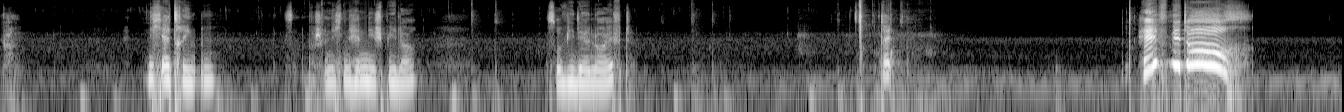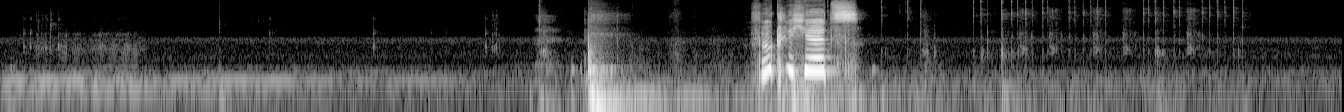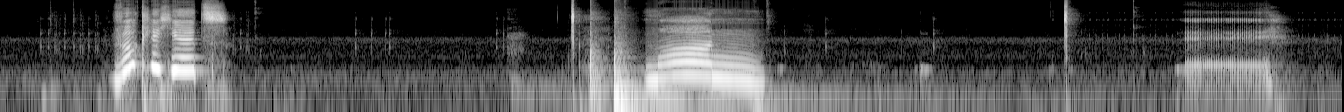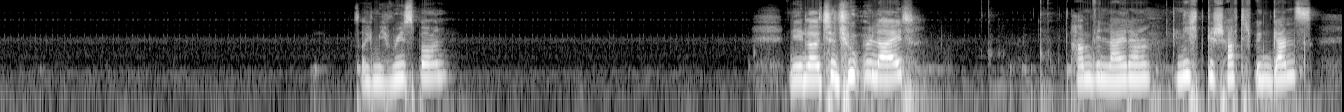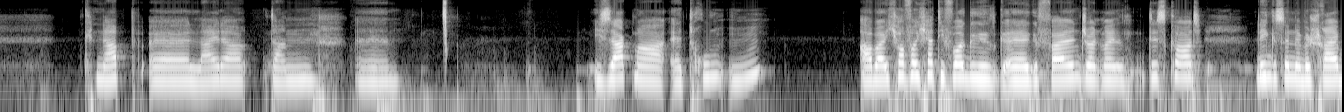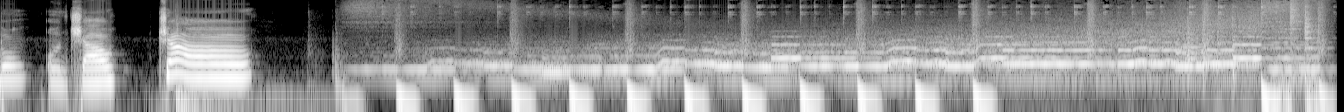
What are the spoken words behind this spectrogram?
Komm. Nicht ertrinken. Das ist wahrscheinlich ein Handyspieler. So wie der läuft. Nein. Hilf mir doch! Wirklich jetzt? Wirklich jetzt? Mann. Äh. Soll ich mich respawnen? Nee, Leute, tut mir leid. Haben wir leider nicht geschafft. Ich bin ganz knapp äh, leider dann äh, ich sag mal, ertrunken. Aber ich hoffe, euch hat die Folge äh, gefallen. Joint meinen Discord. Link ist in der Beschreibung. Und ciao. Ciao.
